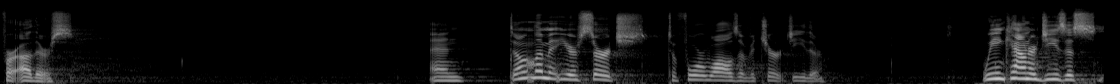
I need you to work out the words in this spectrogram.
for others. And don't limit your search to four walls of a church either. We encounter Jesus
